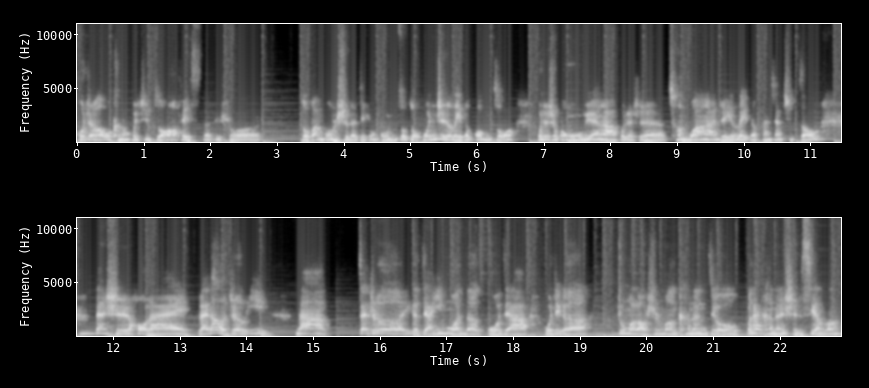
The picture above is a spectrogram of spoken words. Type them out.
或者我可能会去做 office 的，比如说。坐办公室的这种工作，做文职类的工作，或者是公务员啊，或者是村官啊这一类的方向去走。但是后来来到了这里，那在这一个讲英文的国家，我这个中文老师梦可能就不太可能实现了。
